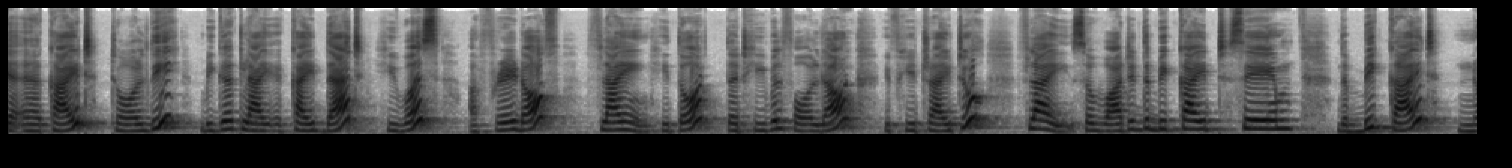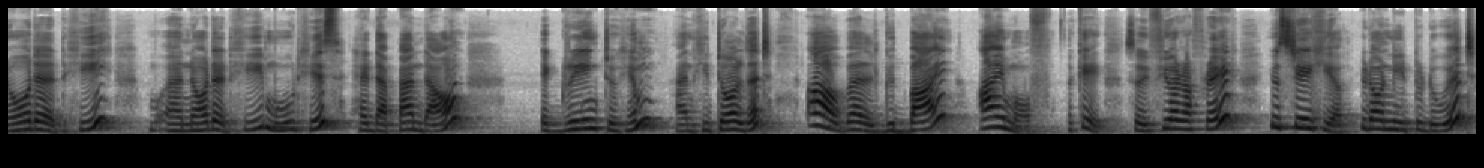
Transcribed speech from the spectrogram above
uh, kite told the bigger kite that he was afraid of flying. He thought that he will fall down if he tried to fly. So what did the big kite say? The big kite nodded. He uh, nodded. He moved his head up and down agreeing to him and he told that ah well goodbye I'm off. Okay, so if you are afraid, you stay here. You don't need to do it.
